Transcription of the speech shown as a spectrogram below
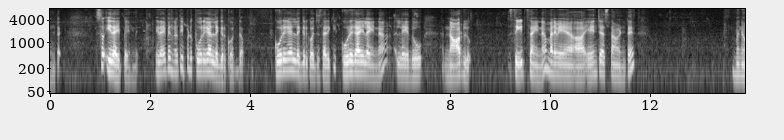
ఉంటాయి. సో ఇది అయిపోయింది. ఇది అయిపోయిన తర్వాత ఇప్పుడు కూరగాయల దగ్గరికి వద్దాం. కూరగాయల దగ్గరికి వచ్చేసరికి కూరగాయలైనా లేదు నార్లు సీడ్స్ అయినా మనం ఏం చేస్తామంటే మనం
